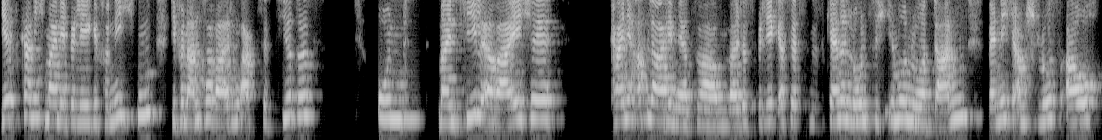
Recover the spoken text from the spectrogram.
jetzt kann ich meine Belege vernichten, die Finanzverwaltung akzeptiert es und mein Ziel erreiche, keine Ablage mehr zu haben, weil das belegersetzende Scannen lohnt sich immer nur dann, wenn ich am Schluss auch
